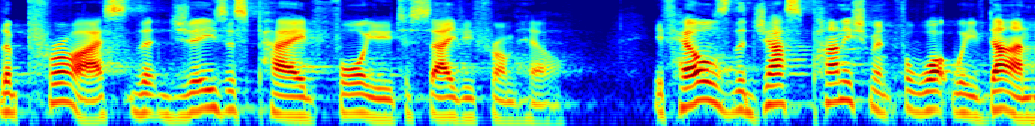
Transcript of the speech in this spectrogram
the price that Jesus paid for you to save you from hell. If hell's the just punishment for what we've done,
